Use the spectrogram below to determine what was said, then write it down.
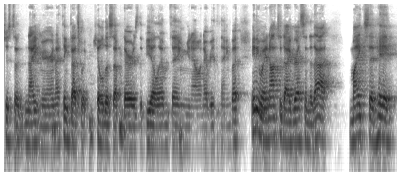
just a nightmare. And I think that's what killed us up there is the BLM thing, you know, and everything. But anyway, not to digress into that, Mike said, "Hey,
